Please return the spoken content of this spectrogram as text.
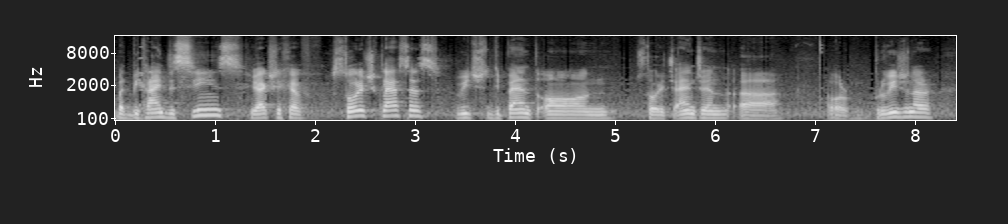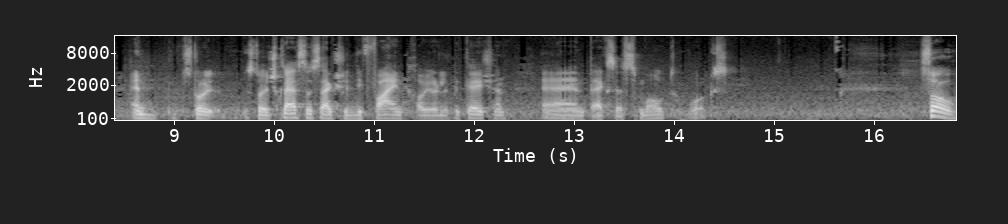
But behind the scenes, you actually have storage classes which depend on storage engine uh, or provisioner, and storage, storage classes actually define how your application and access mode works. So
